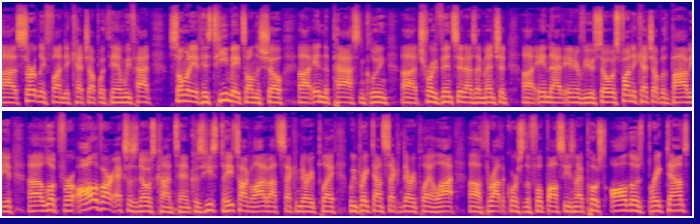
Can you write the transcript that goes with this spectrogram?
uh, certainly fun to catch up with him. We've had so many of his teammates on the show uh, in the past, including uh, Troy Vincent, as I mentioned uh, in that interview. So it was fun to catch up with Bobby. And uh, look for all of our X's and O's content because he's he's talked a lot about secondary play. We break down secondary play a lot uh, throughout the course of the football season. I post all those breakdowns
